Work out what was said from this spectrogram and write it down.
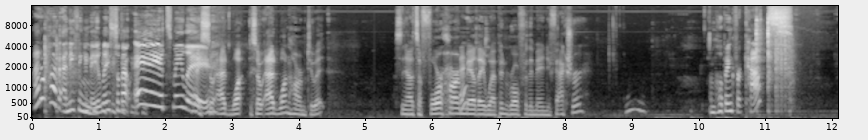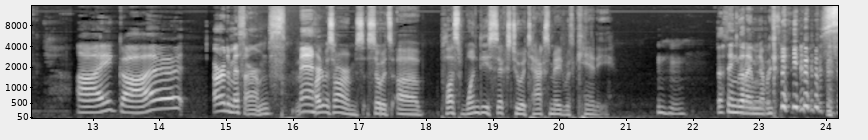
I don't have anything melee, so that hey, it's melee. Okay, so add one. So add one harm to it. So now it's a four harm melee weapon. Roll for the manufacturer. I'm hoping for cats. I got Artemis arms. Meh. Artemis arms. So it's uh plus one d six to attacks made with canny. the thing that I'm never gonna use.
